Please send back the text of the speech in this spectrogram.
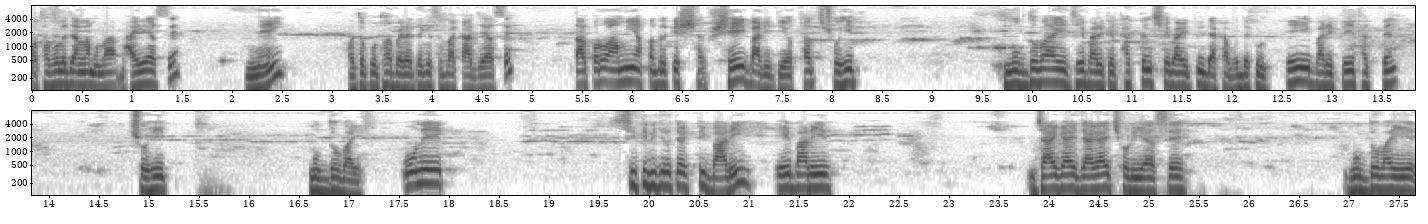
কথা বলে জানলাম, ওনার বাইরে আছে, নেই, হয়তো কোথাও বেড়াতে গেছে বা কাজে আছে। তারপরও আমি আপনাদেরকে সেই বাড়িটি, অর্থাৎ শহীদ মুগ্ধবাই যে বাড়িতে থাকতেন, সে বাড়িটি দেখাবো। দেখুন, এই বাড়িতেই থাকতেন শহীদ মুগ্ধবাই অনেক স্মৃতি বিজড়িত একটি বাড়ি। এই বাড়ির জায়গায় জায়গায় ছড়িয়ে আছে মুগ্ধ ভাইয়ের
